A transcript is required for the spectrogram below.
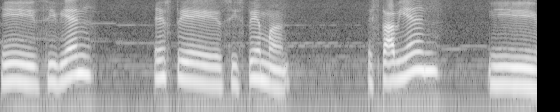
Y si bien este sistema está bien y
